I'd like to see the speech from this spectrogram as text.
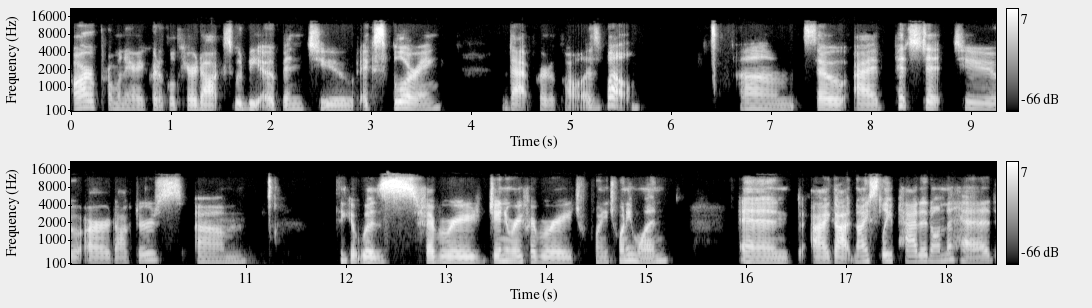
our pulmonary critical care docs would be open to exploring that protocol as well. Um, so I pitched it to our doctors. Um, I think it was February, January, February 2021. And I got nicely patted on the head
